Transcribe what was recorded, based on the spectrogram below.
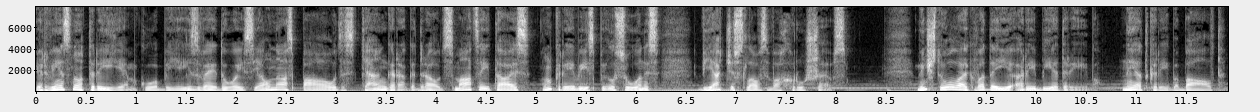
ir viens no trījiem, ko bija izveidojis jaunās paaudzes ķēngaraga draugs mācītājs un Krievijas pilsonis Vjačeslavs Vahruševs. Viņš tolaik vadīja arī biedrību Neatkarība Balta,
